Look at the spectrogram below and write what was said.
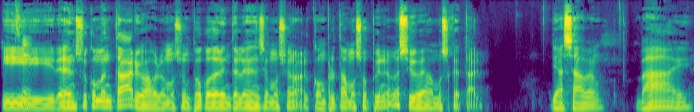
Y dejen su comentario, hablemos un poco de la inteligencia emocional, completamos opiniones y veamos qué tal. Ya saben. Bye.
